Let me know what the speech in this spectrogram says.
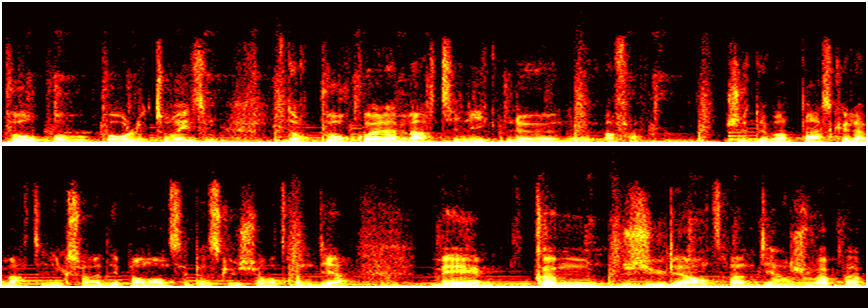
pour, pour, pour le tourisme. Donc pourquoi la Martinique ne, ne- Enfin, je demande pas à ce que la Martinique soit indépendante, c'est pas ce que je suis en train de dire. Mais comme Jules est en train de dire, je vois pas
